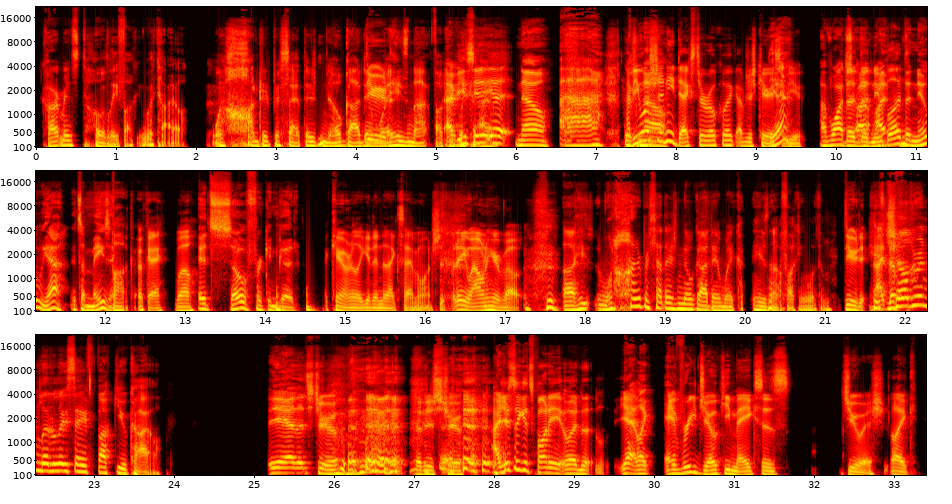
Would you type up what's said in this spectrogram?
Cartman's totally fucking with Kyle. One hundred percent. There's no goddamn Dude, way he's not fucking. Have you with seen Kyle. it yet? no Ah. Have you watched no. any Dexter real quick? I'm just curious Yeah. if you I've watched The- the I- New I- Blood? the new yeah it's amazing fuck. Okay. Well, it's so freaking good I can't really get into that because I haven't watched it. But anyway, I want to hear about Uh, he's one hundred percent. There's no goddamn way he's not fucking with him. dude. His I- the- children literally say "fuck you, Kyle." yeah, that's true. that is true. I just think it's funny when yeah, like every joke he makes is Jewish. Like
